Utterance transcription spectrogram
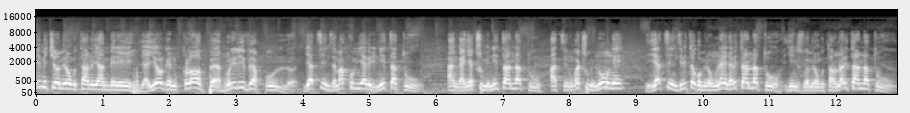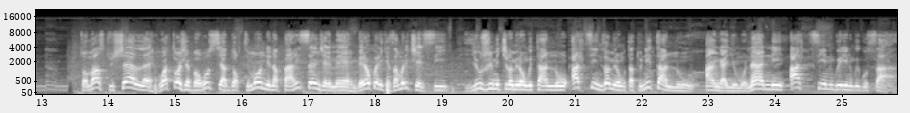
Imikino mirongo itanu ya mbere ya Jurgen Klopp muri liverpool yatsinze makumyabiri n'itatu. Anganya cumi n'itandatu atsindwa cumi n'umwe yatsinze ibitego mirongo inani na bitandatu yinjizwa mirongo itanu na bitandatu. Thomas tuchel watoje borussia dortmund na paris saint germain mbere yo kwerekeza muri chelsea. Yujuje imikino mirongo itanu atsinzeho mirongo itatu n'itanu. Anganya umunani atsindwa irindwi gusa.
